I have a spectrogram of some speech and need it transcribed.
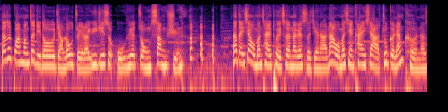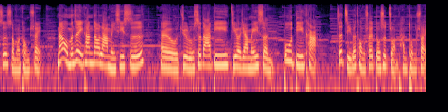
但是官方这里都讲漏嘴了，预计是五月中上旬。那等一下，我们才推测那个时间呢。那我们先看一下诸葛亮可能是什么统帅。那我们这里看到拉美西斯，还有居鲁士大帝、吉尔加梅森、布迪卡这几个统帅都是转盘统帅。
